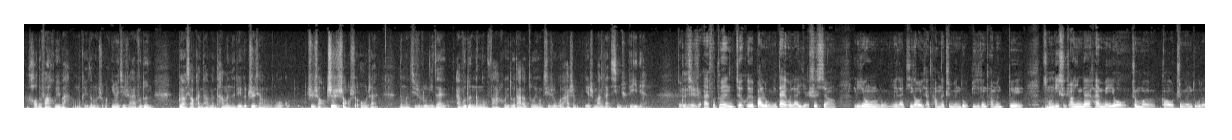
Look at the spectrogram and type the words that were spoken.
好的发挥吧。我们可以这么说，因为其实埃弗顿，不要小看他们，他们的这个志向，我估至少至少是欧战。那么其实鲁尼在埃弗顿能够发挥多大的作用，其实我还是也是蛮感兴趣的一点。对，其实埃弗顿这回把鲁尼带回来也是想。利用鲁尼来提高一下他们的知名度，毕竟他们对从历史上应该还没有这么高知名度的，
